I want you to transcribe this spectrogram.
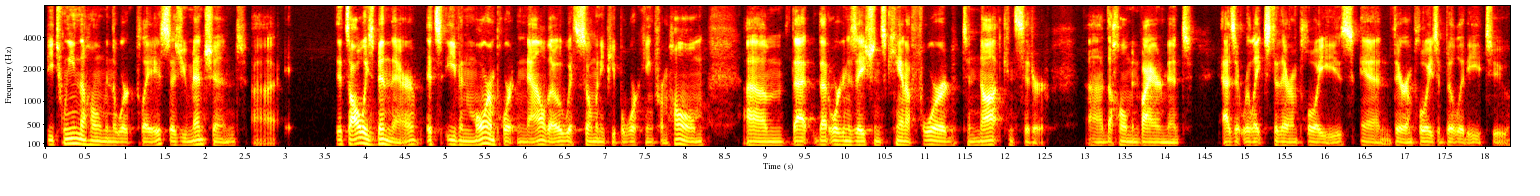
between the home and the workplace, as you mentioned. Uh, it's always been there. It's even more important now, though, with so many people working from home, um, that that organizations can't afford to not consider uh, the home environment as it relates to their employees and their employees' ability to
